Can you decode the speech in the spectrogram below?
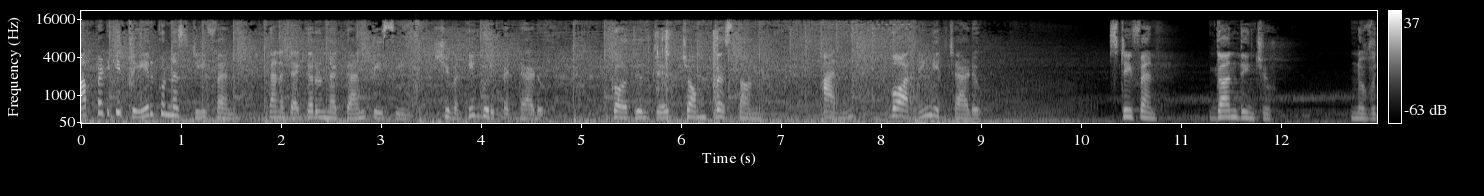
అప్పటికి తేరుకున్న స్టీఫెన్ తన దగ్గరున్న గన్ తీసి శివకి గురిపెట్టాడు. కదిలితే చంపేస్తాను అని వార్నింగ్ ఇచ్చాడు. స్టీఫెన్ గన్ దించు. నువ్వు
